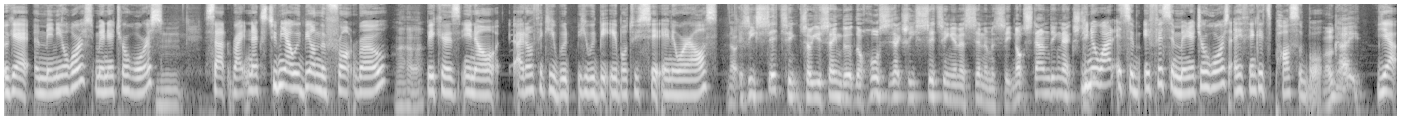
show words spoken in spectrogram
Okay, a mini horse, miniature horse, mm. Sat right next to me. I would be on the front row uh-huh. because you know I don't think he would he would be able to sit anywhere else. Now, is he sitting? So you're saying that the horse is actually sitting in a cinema seat, not standing next to You You know what? It's a if it's a miniature horse, I think it's possible. Okay. Yeah.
